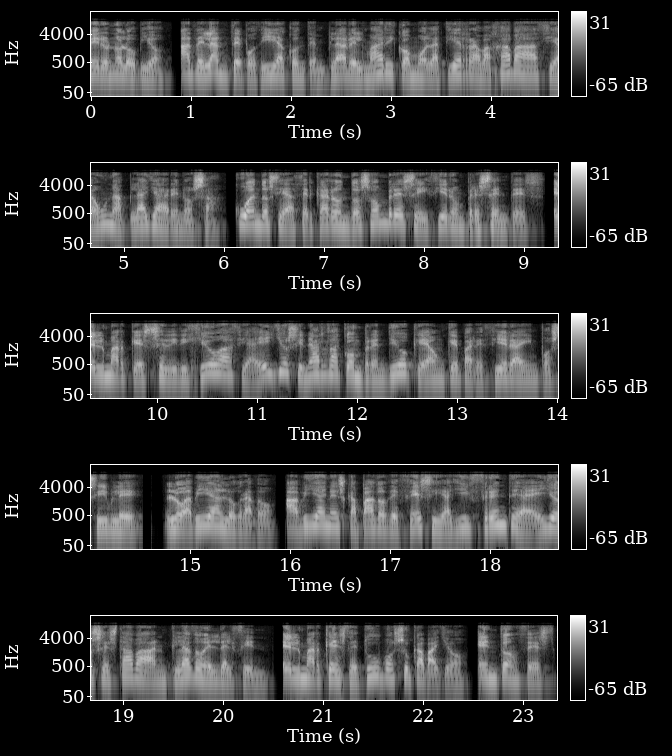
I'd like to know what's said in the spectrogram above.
pero no lo vio. Adelante podía contemplar el mar y como la tierra bajaba hacia una playa arenosa. Cuando se acercaron dos hombres se hicieron presentes. El marqués se dirigió hacia ellos y Narda comprendió que aunque pareciera imposible, lo habían logrado. Habían escapado de Fez y allí frente a ellos estaba anclado el delfín. El marqués detuvo su caballo. Entonces,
